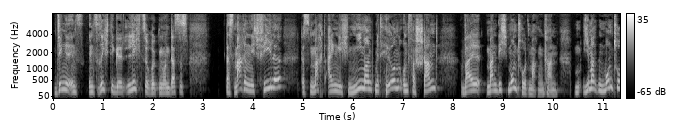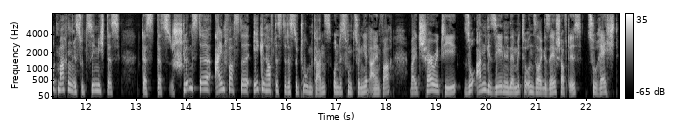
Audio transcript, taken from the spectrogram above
Dinge ins, ins richtige Licht zu rücken. Und das ist, das machen nicht viele, das macht eigentlich niemand mit Hirn und Verstand, weil man dich mundtot machen kann. Jemanden mundtot machen ist so ziemlich das, das, das Schlimmste, Einfachste, Ekelhafteste, das du tun kannst. Und es funktioniert einfach, weil Charity so angesehen in der Mitte unserer Gesellschaft ist, zu Recht,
